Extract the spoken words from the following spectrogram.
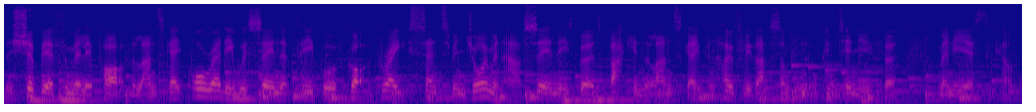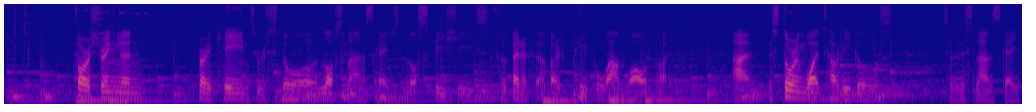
that should be a familiar part of the landscape. Already we're seeing that people have got a great sense of enjoyment out of seeing these birds back in the landscape and hopefully that's something that will continue for many years to come. Forestry England is very keen to restore lost landscapes and lost species for the benefit of both people and wildlife. And restoring white-tailed eagles to this landscape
